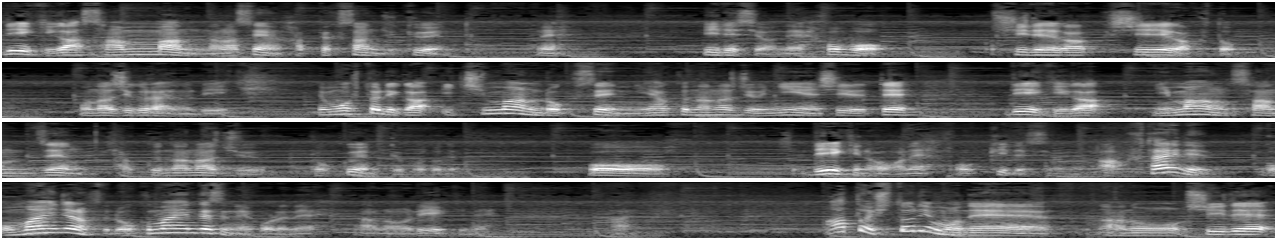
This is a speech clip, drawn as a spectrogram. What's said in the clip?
利益が3万7839円とねいいですよねほぼ仕入れ額仕入れ額と同じぐらいの利益でもう1人が1万6272円仕入れて利益が2万3176円ということでおお利益の方がね、大きいですよね。あ、2人で5万円じゃなくて6万円ですね、これね。あの、利益ね。はい。あと1人もね、あの、仕入れ、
